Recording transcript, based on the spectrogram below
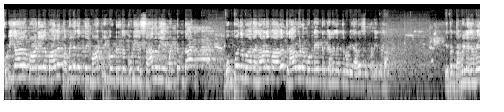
குடிகார மாநிலமாக தமிழகத்தை மாற்றிக் கொண்டிருக்கக்கூடிய சாதனையை மட்டும்தான் முப்பது மாத காலமாக திராவிட முன்னேற்ற கழகத்தினுடைய அரசு பண்ணியிருக்காங்க இப்ப தமிழகமே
